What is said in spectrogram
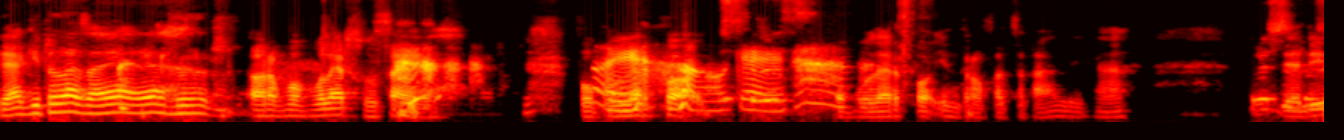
ya gitulah saya ya. Orang populer susah ya populer Iya, kok oke. populer kok introvert sekali nah Terus, jadi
